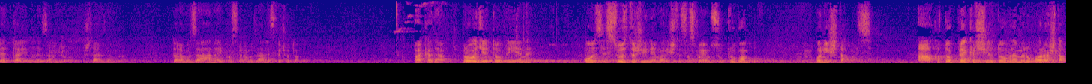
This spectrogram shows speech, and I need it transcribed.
ljeta, ili ne znam, do, šta ja znam, do Ramazana i posle Ramazana, sve o tome. Pa kada prođe to vrijeme, on se suzdrži, nema ništa sa svojom suprugom, poništava se. A ako to prekrši u tom vremenu, mora šta?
